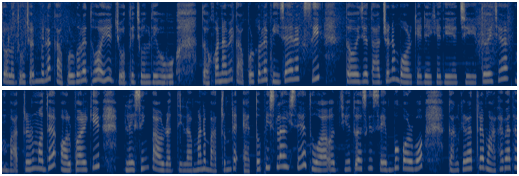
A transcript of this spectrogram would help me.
চলো দুজন মিলে কাপড়গুলো ধোই, জলদি জলদি হব। তখন আমি কাপড়গুলো ভিজায় রাখছি। তো ওই যে তার জন্য বরকে ডেকে দিয়েছি। তো এই যে বাথরুমের মধ্যে অল্প আর কি ব্লিচিং পাউডার দিলাম। মানে বাথরুমটা এত পিছলা হয়েছে ধোয়া যেহেতু আজকে শ্যাম্পু করব, কালকে রাত্রে মাথা ব্যথা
